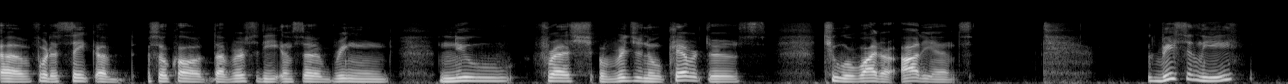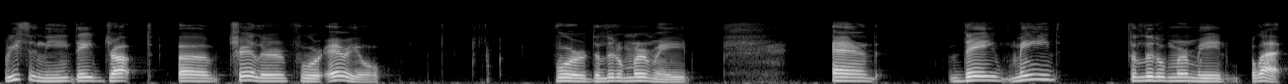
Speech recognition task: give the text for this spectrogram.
uh, for the sake of so-called diversity instead of bringing new, fresh, original characters to a wider audience. Recently, recently they dropped a trailer for Ariel for The Little Mermaid and they made The Little Mermaid black.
